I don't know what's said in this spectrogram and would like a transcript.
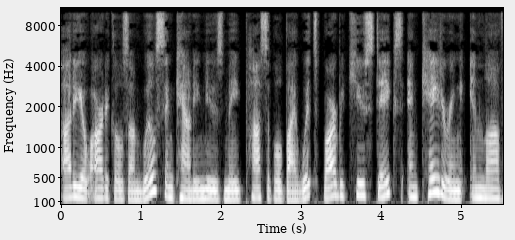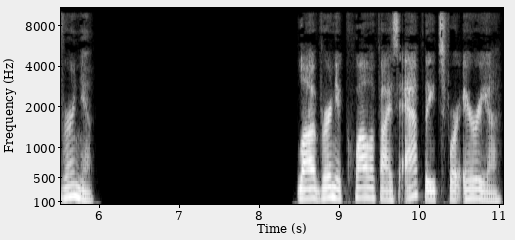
Audio articles on Wilson County News made possible by Witt's Barbecue Steaks and Catering in La Vernia. La Vernia qualifies athletes for area.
